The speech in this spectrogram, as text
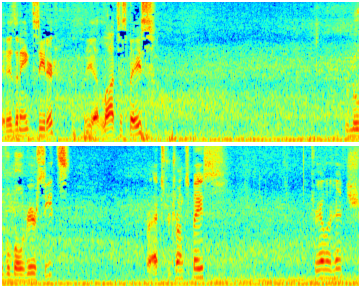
It is an eight seater, so you got lots of space. Removable rear seats for extra trunk space. Trailer hitch.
